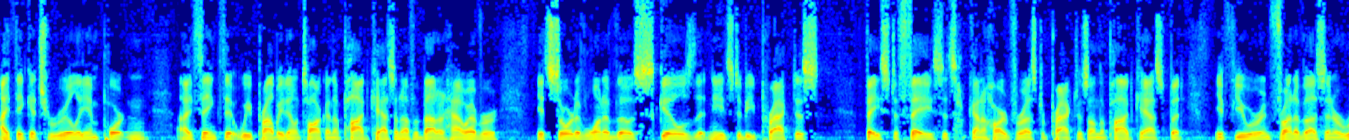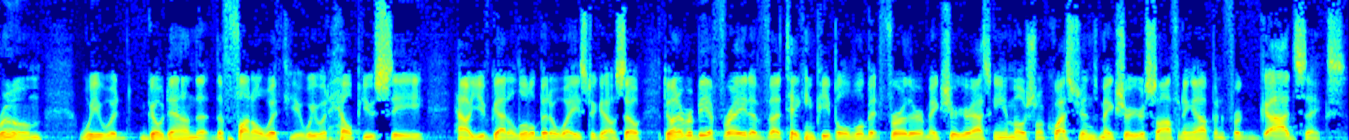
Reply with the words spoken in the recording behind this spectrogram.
I think it's really important. I think that we probably don't talk on the podcast enough about it. However, it's sort of one of those skills that needs to be practiced face to face. It's kind of hard for us to practice on the podcast, but if you were in front of us in a room, we would go down the, the funnel with you. We would help you see how you've got a little bit of ways to go. So don't ever be afraid of uh, taking people a little bit further. Make sure you're asking emotional questions. Make sure you're softening up. And for God's sakes,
